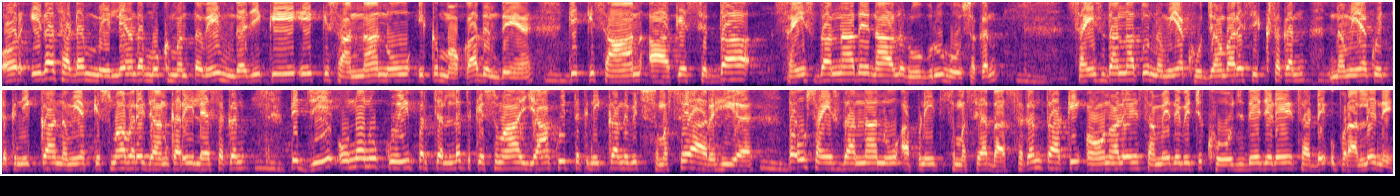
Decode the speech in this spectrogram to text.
ਔਰ ਇਹਦਾ ਸਾਡਾ ਮੇਲਿਆਂ ਦਾ ਮੁੱਖ ਮੰਤਵ ਇਹ ਹੁੰਦਾ ਜੀ ਕਿ ਇਹ ਕਿਸਾਨਾਂ ਨੂੰ ਇੱਕ ਮੌਕਾ ਦਿੰਦੇ ਆ ਕਿ ਕਿਸਾਨ ਆ ਕੇ ਸਿੱਧਾ ਸਾਇੰਸਦਾਨਾਂ ਦੇ ਨਾਲ ਰੂਬਰੂ ਹੋ ਸਕਣ। ਸਾਇੰਸਦਾਨਾਂ ਤੋਂ ਨਵੀਆਂ ਖੋਜਾਂ ਬਾਰੇ ਸਿੱਖ ਸਕਣ, ਨਵੀਆਂ ਕੋਈ ਤਕਨੀਕਾਂ, ਨਵੀਆਂ ਕਿਸਮਾਂ ਬਾਰੇ ਜਾਣਕਾਰੀ ਲੈ ਸਕਣ। ਤੇ ਜੇ ਉਹਨਾਂ ਨੂੰ ਕੋਈ ਪ੍ਰਚਲਿਤ ਕਿਸਮਾਂ ਜਾਂ ਕੋਈ ਤਕਨੀਕਾਂ ਦੇ ਵਿੱਚ ਸਮੱਸਿਆ ਆ ਰਹੀ ਹੈ, ਤਾਂ ਉਹ ਸਾਇੰਸਦਾਨਾਂ ਨੂੰ ਆਪਣੀ ਸਮੱਸਿਆ ਦੱਸ ਸਕਣ ਤਾਂ ਕਿ ਆਉਣ ਵਾਲੇ ਸਮੇਂ ਦੇ ਵਿੱਚ ਖੋਜ ਦੇ ਜਿਹੜੇ ਸਾਡੇ ਉਪਰਾਲੇ ਨੇ,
